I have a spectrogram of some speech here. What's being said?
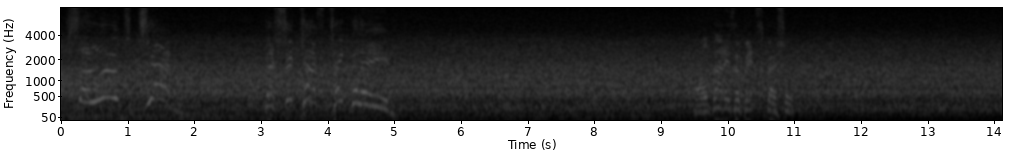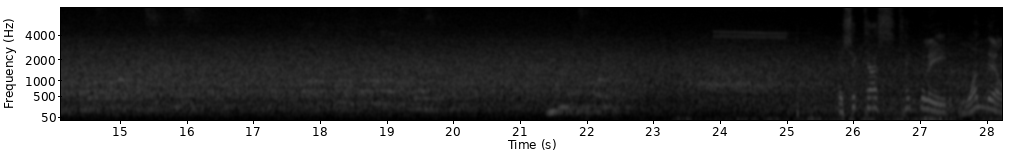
absolute gem! Besiktas take the lead! Oh, that is a bit special. Besiktas take the lead, 1-0.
